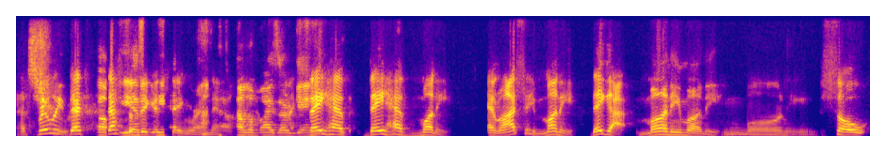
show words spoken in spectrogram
that's really true. that's Oh, that's the ESPN biggest thing right now. Televise our game. They have they have money. And when I say money, they got money, money. money. So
